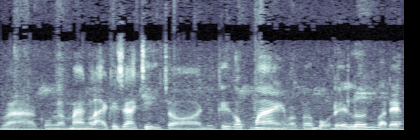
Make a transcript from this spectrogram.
Và cũng là mang lại cái giá trị cho những cái gốc mai và có bộ đế lớn và đẹp.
